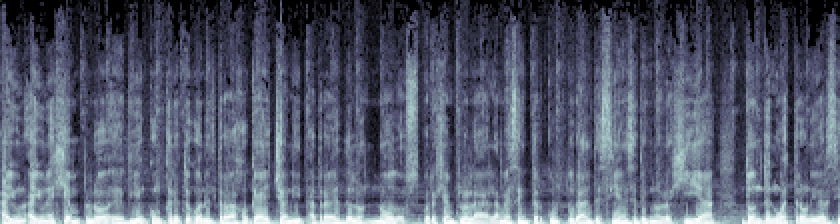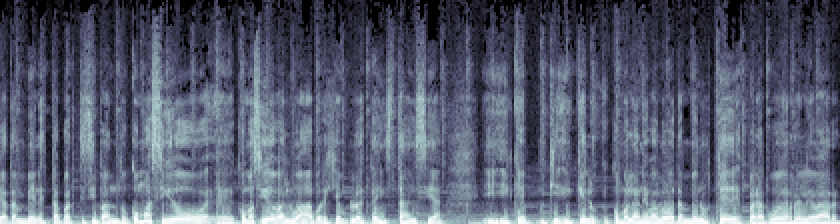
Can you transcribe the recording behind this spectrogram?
Hay un, hay un ejemplo eh, bien concreto con el trabajo que ha hecho ANIT a través de los nodos, por ejemplo, la, Mesa Intercultural de Ciencia y Tecnología, donde nuestra universidad también está participando. ¿Cómo ha sido, eh, cómo ha sido evaluada, por ejemplo, esta instancia y, qué, cómo la han evaluado también ustedes para poder relevar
